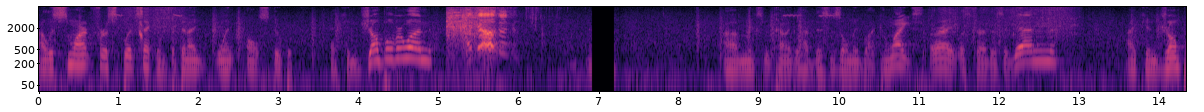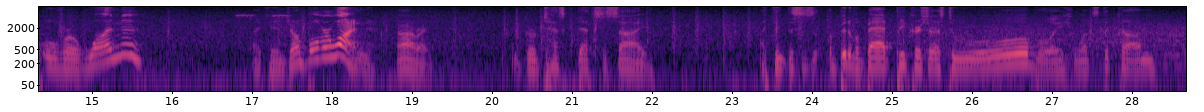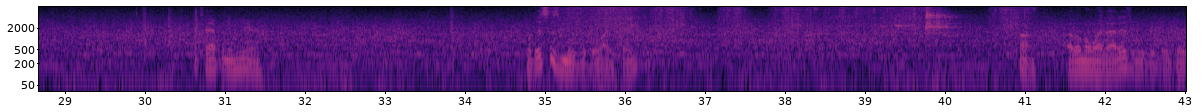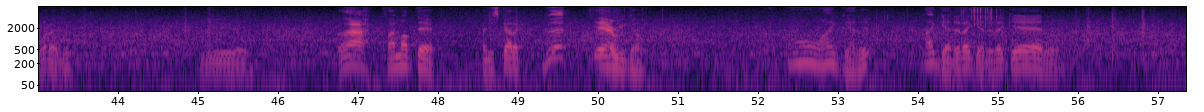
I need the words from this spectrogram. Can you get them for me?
I was smart for a split second, but then I went all stupid. I can jump over one. I Uh, makes me kind of glad this is only black and white. All right, let's try this again. I can jump over one. I can jump over one. All right. Grotesque deaths aside. I think this is a bit of a bad precursor as to, oh boy, what's to come. What's happening here? Well, this is movable, I think. Huh. I don't know why that is movable, but whatever. Yeah. Ah, climb up there. I just gotta, good. There we go. Oh, I get it. I get it, I get it, I get it.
